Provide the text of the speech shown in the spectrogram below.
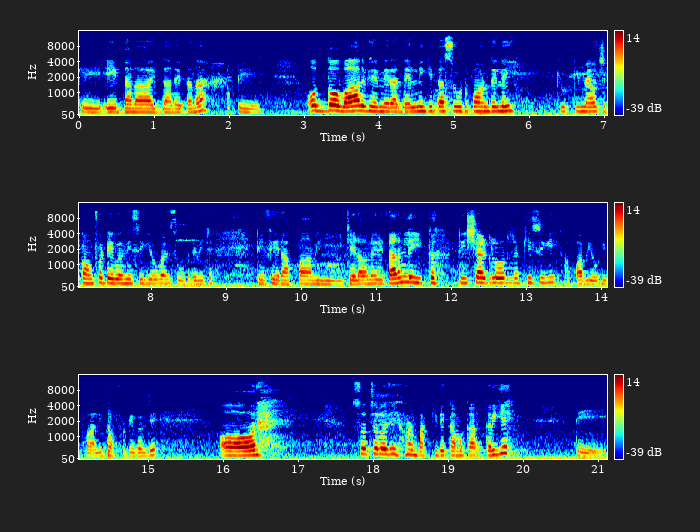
ਕਿ ਇਹ ਇਦਾਂ ਦਾ ਇਦਾਂ ਦਾ ਇਦਾਂ ਦਾ। ਤੇ ਉਦੋਂ ਬਾਅਦ ਫਿਰ ਮੇਰਾ ਦਿਲ ਨਹੀਂ ਕੀਤਾ ਸੂਟ ਪਾਉਣ ਦੇ ਲਈ। ਕਿਉਂਕਿ ਮੈਂ ਉਹ ਚ ਕੰਫਰਟੇਬਲ ਨਹੀਂ ਸੀਗੀ ਉਹ ਵਾਲੇ ਸੂਟ ਦੇ ਵਿੱਚ। ਤੇ ਫਿਰ ਆਪਾਂ ਵੀ ਜਿਹੜਾ ਉਹਨੇ ਰਿਟਰਨ ਲਈ ਇੱਕ ਟੀ-ਸ਼ਰਟ ਲੋਡ ਰੱਖੀ ਸੀਗੀ ਆਪਾਂ ਵੀ ਉਹੀ ਪਾ ਲਈ ਕੰਫਰਟੇਬਲ ਜੇ। ਔਰ ਸੋ ਚਲੋ ਜੀ ਹੁਣ ਬਾਕੀ ਦੇ ਕੰਮ ਕਾਰ ਕਰੀਏ। ਤੇ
